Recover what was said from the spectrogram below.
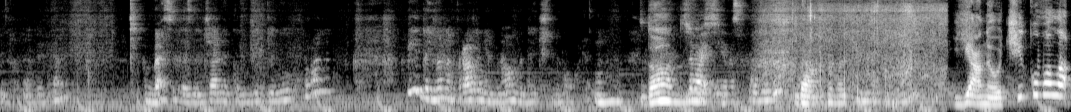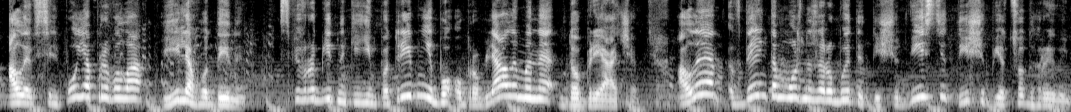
підходите, бесіда з начальником відділу охорони і даю направлення на медичний огляд. Угу. Да, Давайте я вас проведу. Да, давайте. Я не очікувала, але в сільпо я провела біля години. Співробітники їм потрібні, бо обробляли мене добряче. Але в день там можна заробити 1200-1500 гривень,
